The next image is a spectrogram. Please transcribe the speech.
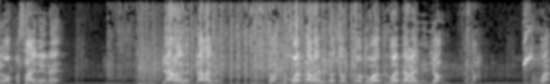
တော့ပဆိုင်တယ်နဲ့ပြလိုက်မယ်ပြလိုက်မယ်တော့တခွက်ပြလိုက်မယ်နော်ကျွန်တော်တခွက်တခွက်ပြလိုက်မယ်ရော့အဲ့မှာတခွက်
